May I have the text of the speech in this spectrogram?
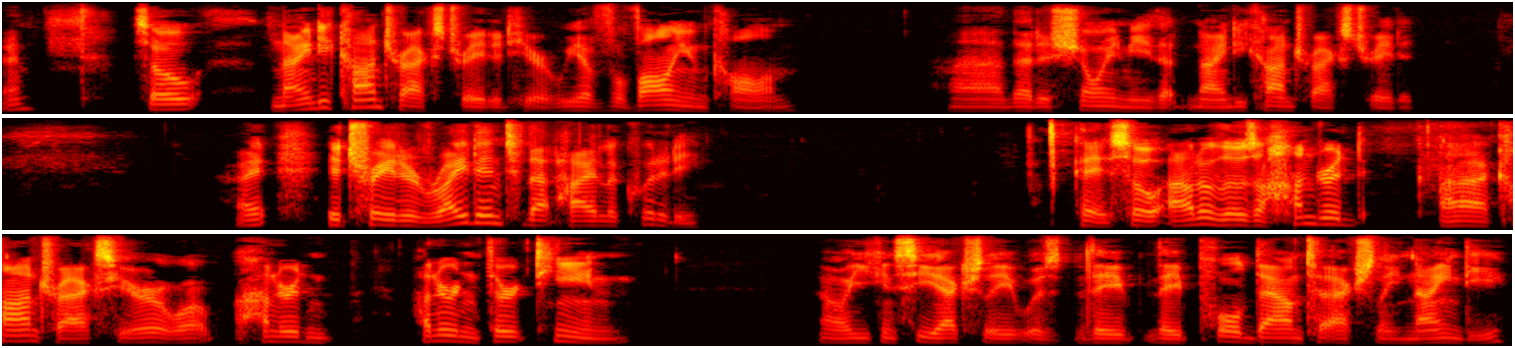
Okay, so 90 contracts traded here. We have a volume column uh, that is showing me that 90 contracts traded. Right? It traded right into that high liquidity. Okay, so out of those 100 uh, contracts here, well, 100, 113, oh, you can see actually it was they they pulled down to actually 90,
